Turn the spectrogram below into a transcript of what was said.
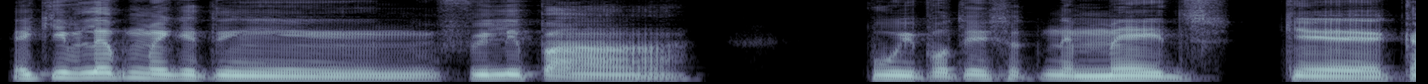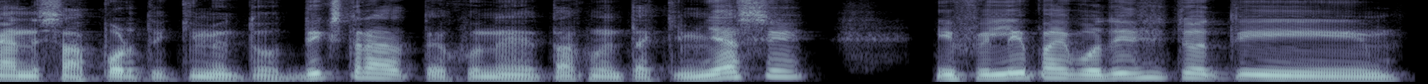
Εκεί βλέπουμε και την Φιλίπα που υποτίθεται ότι είναι mage και κάνει support εκεί με τον Dijkstra, τα έχουν, τα έχουν τα κοιμιάσει. Η Φιλίπα υποτίθεται ότι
